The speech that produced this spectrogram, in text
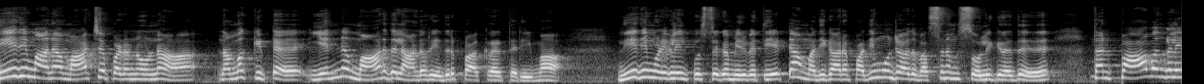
நீதிமானா மாற்றப்படணும்னா நம்மக்கிட்ட என்ன மாறுதல் ஆண்டவர் எதிர்பார்க்கிறார் தெரியுமா? நீதிமொழிகளின் புஸ்தகம் இருபத்தி எட்டாம் அதிகாரம் பதிமூன்றாவது வசனம் சொல்லுகிறது தன் பாவங்களை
